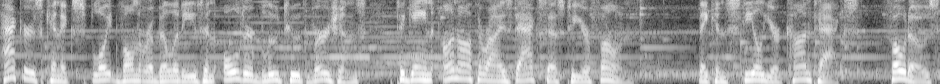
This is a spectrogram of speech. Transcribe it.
Hackers can exploit vulnerabilities in older Bluetooth versions to gain unauthorized access to your phone. They can steal your contacts, photos,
